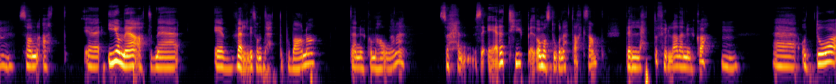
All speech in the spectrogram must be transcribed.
Mm. Sånn at eh, i og med at vi er veldig sånn tette på barna den uka vi har ungene, så, hen, så er det typisk Og vi har store nettverk, sant. Det er lett å fylle den uka. Mm. Eh, og da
